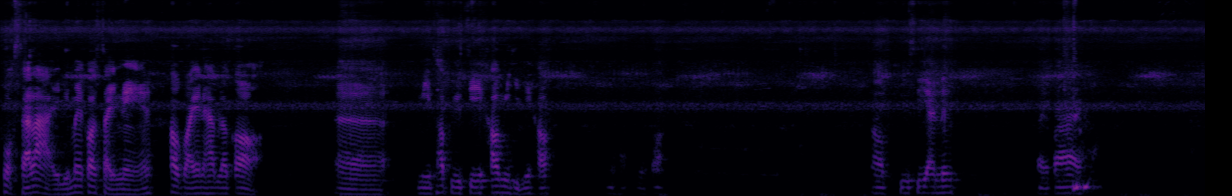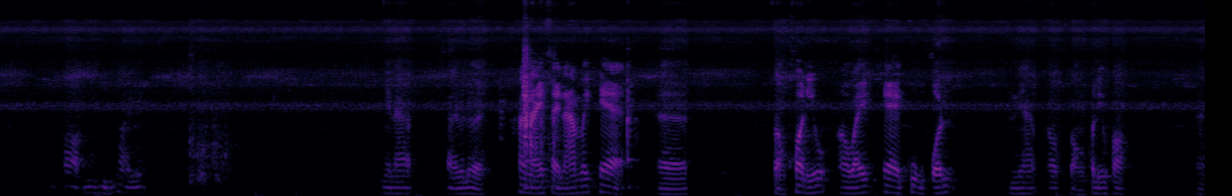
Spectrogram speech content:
พวกสาหร่ายหรือไม่ก็ใส่แหนเข้าไว้นะครับ แล้วก็เอมีท่อ PVC เข้ามีหินให้เขานะครับแล้วก็เอา PVC อันนึงใส่ไปแล้วก็มีหินหน่อยนึงนี่นะครับใส่ไปเลย ข้างในใส่น้ำไว้แค่เอสองข้อนิ้ว เอาไว้แค่กุ้งพ้นอันนี้ครับเอาสองข้อนิ้วพอา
